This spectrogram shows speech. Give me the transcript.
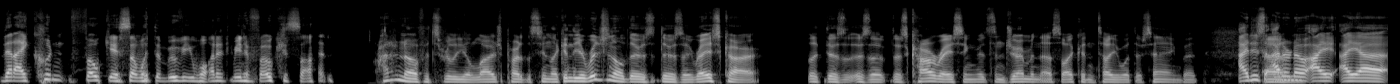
that I couldn't focus on what the movie wanted me to focus on. I don't know if it's really a large part of the scene. Like in the original, there's there's a race car, like there's there's a there's car racing. It's in German though, so I couldn't tell you what they're saying. But I just I don't Um, know. I I uh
